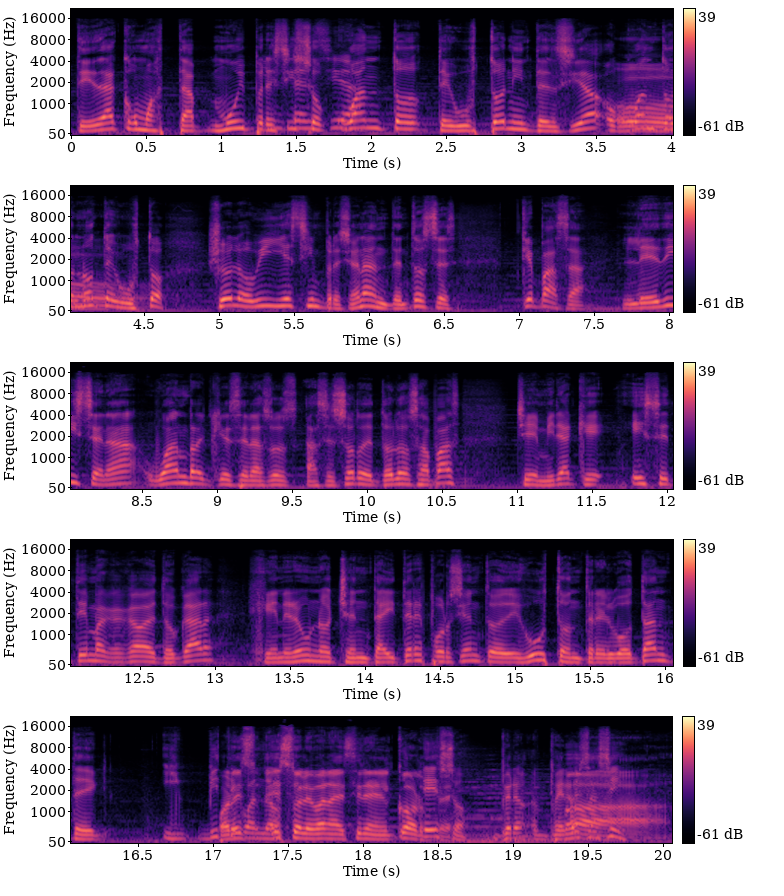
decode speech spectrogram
te da como hasta muy preciso Intensidad. cuánto te gustó en intensidad o cuánto no te Oh. gustó. Yo lo vi y es impresionante. Entonces, ¿qué pasa? Le dicen a OneRide, que es el asesor de Tolosa Paz, che, mirá que ese tema que acaba de tocar generó un 83% de disgusto entre el votante. de- y viste Por eso, cuando. eso le van a decir en el corte. Eso, pero, pero es así. Ah.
